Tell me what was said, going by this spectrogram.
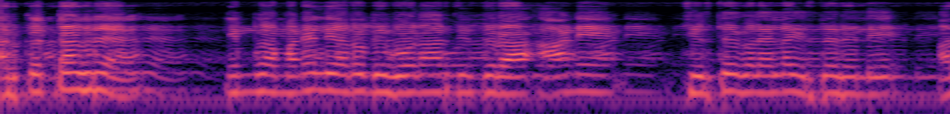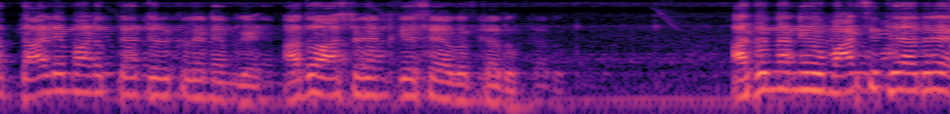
ಅದು ಕಟ್ಟಾದ್ರೆ ನಿಮ್ಗೆ ಮನೇಲಿ ಯಾರೋ ಓಡಾಡ್ತಿದ್ದೀರ, ಆನೆ ಚಿರತೆಗಳೆಲ್ಲ ಇರ್ತದೆ ಇಲ್ಲಿ ಅದು ದಾಳಿ ಮಾಡುತ್ತೆ ಅಂತ ತಿಳ್ಕೊಳ್ಳಿ ನಿಮ್ಗೆ. ಅದು ಆಕ್ಸಿಡೆಂಟ್ ಕೇಸೇ ಆಗುತ್ತೆ ಅದು. ಅದನ್ನ ನೀವು ಮಾಡಿಸಿದ್ದೆ ಆದ್ರೆ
